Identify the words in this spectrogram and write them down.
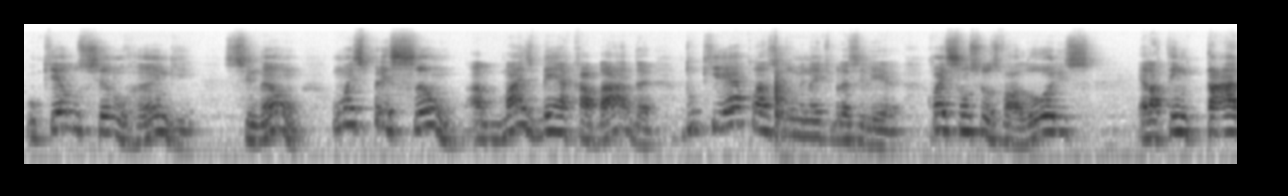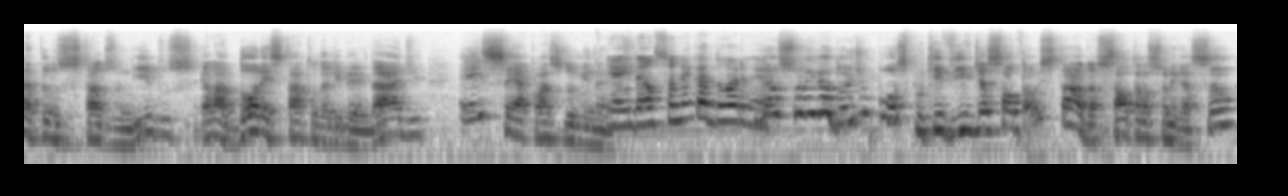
O que é Luciano Hang, se não uma expressão mais bem acabada do que é a classe dominante brasileira? Quais são seus valores? Ela tem tara pelos Estados Unidos, ela adora a estátua da liberdade. Essa é a classe dominante. E ainda é um sonegador, né? E é um sonegador de imposto, porque vive de assaltar o Estado. Assalta na sonegação,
